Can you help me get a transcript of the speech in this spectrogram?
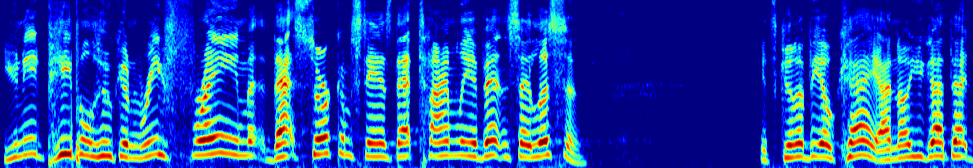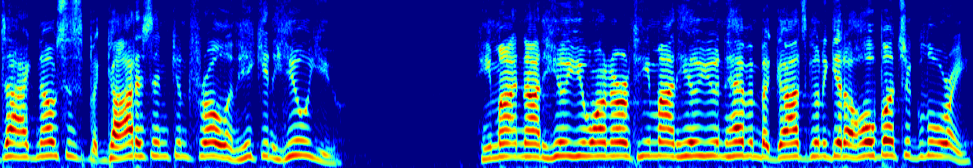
You need people who can reframe that circumstance, that timely event, and say, listen, it's going to be okay. I know you got that diagnosis, but God is in control and He can heal you. He might not heal you on earth, He might heal you in heaven, but God's going to get a whole bunch of glory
